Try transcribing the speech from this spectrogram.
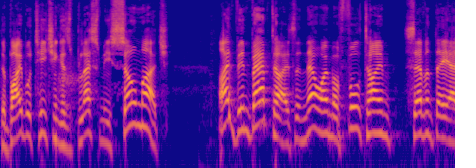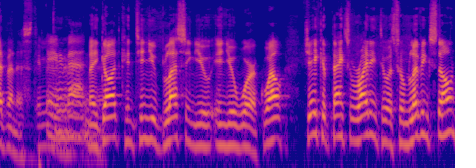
The Bible teaching has blessed me so much. I've been baptized and now I'm a full time Seventh day Adventist. Amen. Amen. May God continue blessing you in your work. Well, Jacob, thanks for writing to us from Livingstone.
